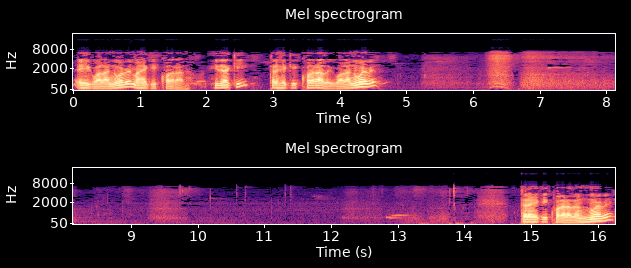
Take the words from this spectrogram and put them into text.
es igual a 9 más x cuadrado. Y de aquí 3x cuadrado igual a 9 3x cuadrado es 9,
